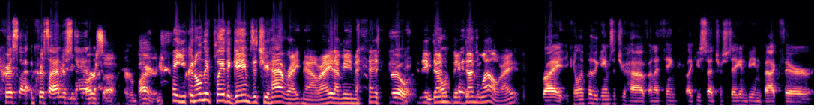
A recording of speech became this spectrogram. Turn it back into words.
Chris. Chris, I understand. Barca or Bayern. Hey, you can only play the games that you have right now, right? I mean, true. they've done they've done well, right? Right. You can only play the games that you have, and I think, like you said, Ter Stegen being back there,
